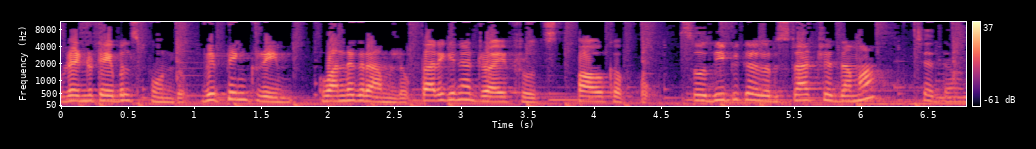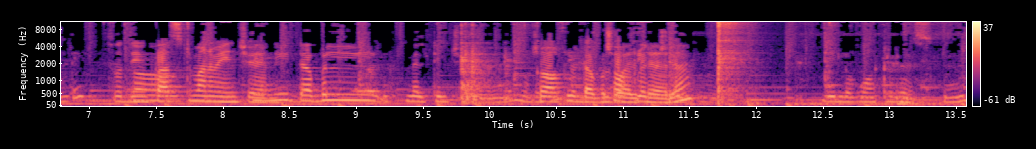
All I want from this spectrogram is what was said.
రెండు టేబుల్ స్పూన్లు విప్పింగ్ క్రీమ్ వంద గ్రాములు. తరిగిన డ్రై ఫ్రూట్స్ పావు కప్పు. సో దీపిక గారు స్టార్ట్ చేద్దాం చేద్దామండి సో దీని ఫస్ట్ మనం ఏం చేయాలి? Double melting chocolate double chocolate దీనిలో వాటర్ వేసుకుని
